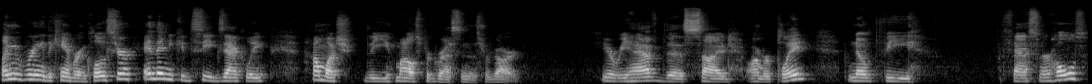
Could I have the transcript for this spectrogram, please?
Let me bring the camera in closer, and then you can see exactly how much the models progress in this regard. Here we have the side armor plate. Note the fastener holes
